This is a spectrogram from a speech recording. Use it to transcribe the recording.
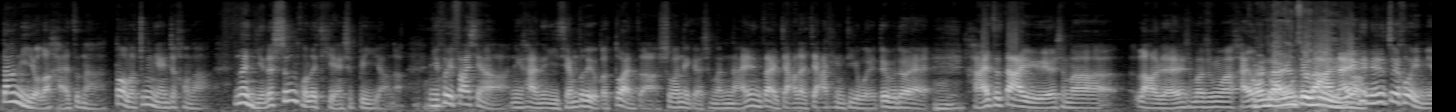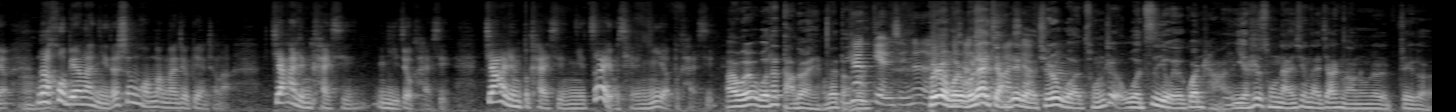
当你有了孩子呢，到了中年之后呢，那你的生活的体验是不一样的。你会发现啊，你看以前不是有个段子啊，说那个什么男人在家的家庭地位，对不对？孩子大于什么老人，什么什么，还有狗，男人对吧？最后一个男人肯定是最后一名。那后边呢，你的生活慢慢就变成了。家人开心你就开心，家人不开心，你再有钱你也不开心。啊，我我再打断一下，我再打断一下。你看典型的不是我，我在讲这个。其实我从这我自己有一个观察，也是从男性在家庭当中的这个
